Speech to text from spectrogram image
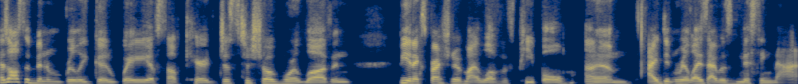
has also been a really good way of self care just to show more love and be an expression of my love of people. Um, I didn't realize I was missing that.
